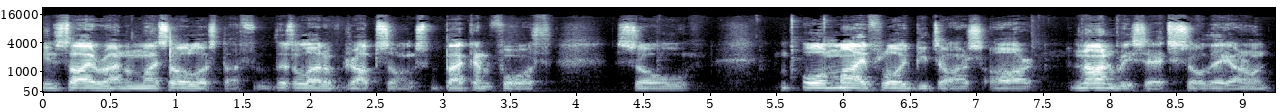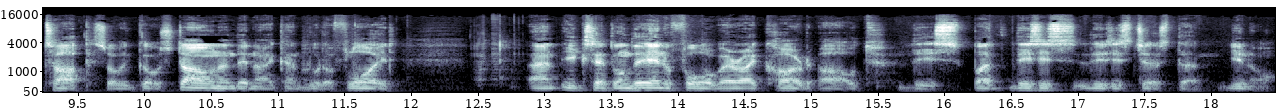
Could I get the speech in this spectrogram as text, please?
in Cyhra on my solo stuff, there's a lot of drop songs back and forth. So all my Floyd guitars are non-reset, so they are on top. So it goes down and then I can put a Floyd. And except on the N4 where I carved out this, but this is this is just uh, you know,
